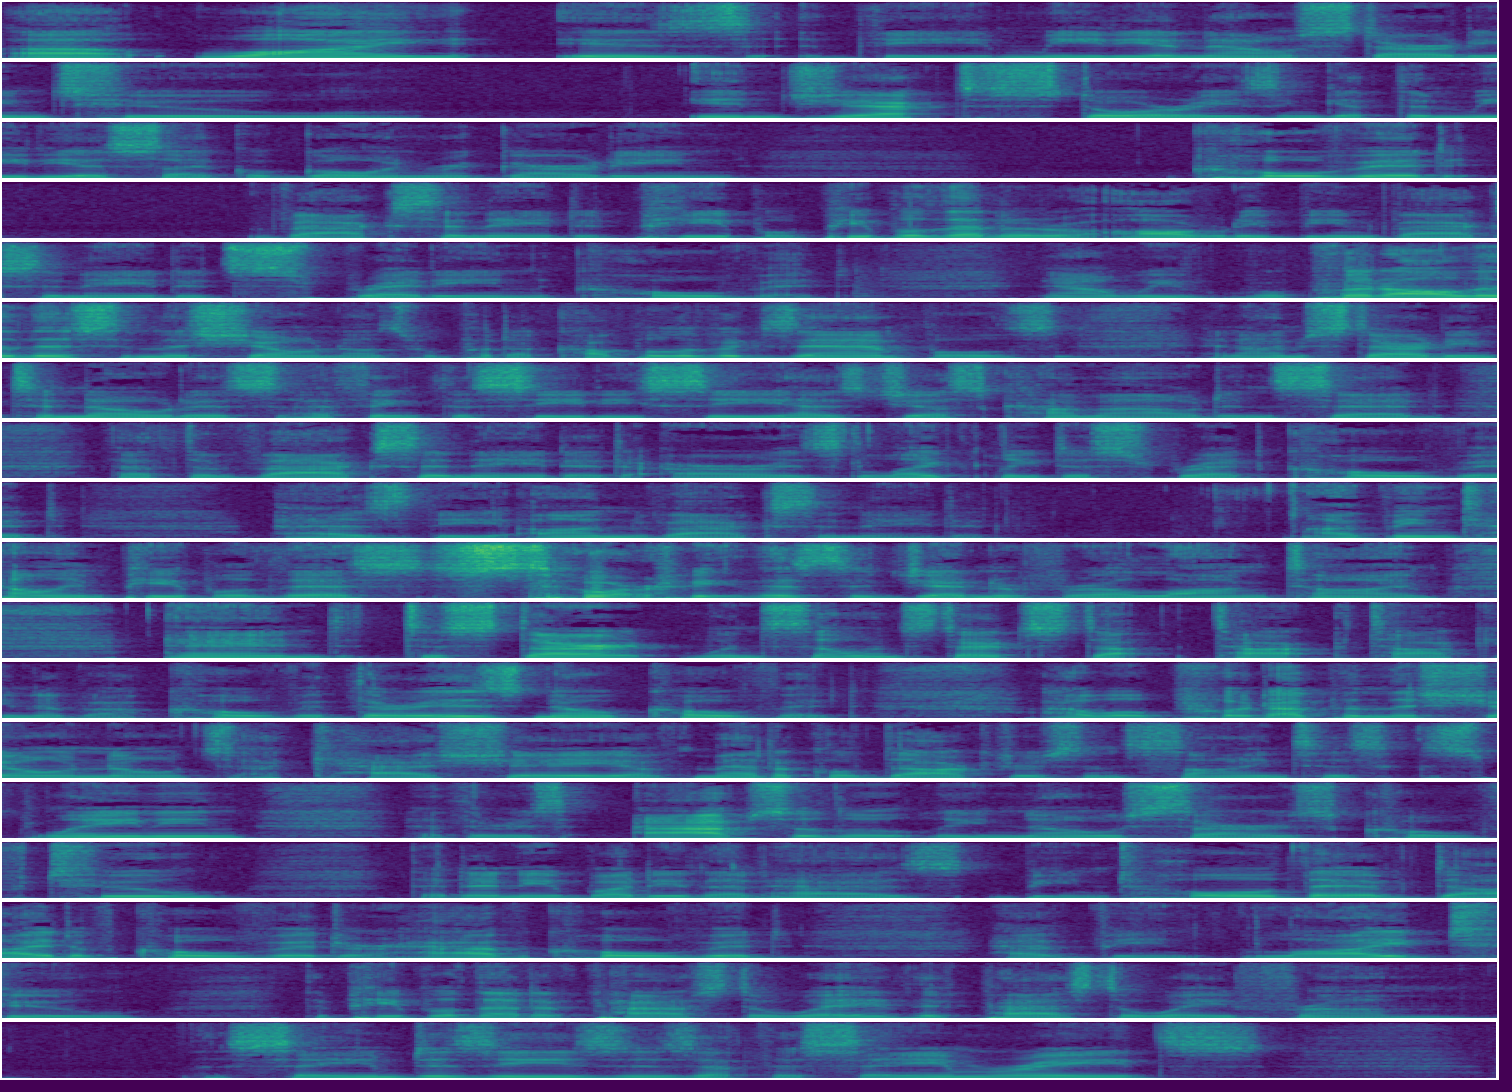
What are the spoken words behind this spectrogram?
uh, why is the media now starting to inject stories and get the media cycle going regarding COVID vaccinated people, people that are already being vaccinated, spreading COVID. Now we will put all of this in the show notes. We'll put a couple of examples, and I'm starting to notice. I think the CDC has just come out and said that the vaccinated are as likely to spread COVID as the unvaccinated. I've been telling people this story, this agenda for a long time. And to start, when someone starts st- talk, talking about COVID, there is no COVID. I will put up in the show notes a cachet of medical doctors and scientists explaining that there is absolutely no SARS CoV 2, that anybody that has been told they have died of COVID or have COVID have been lied to the people that have passed away, they've passed away from the same diseases at the same rates,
